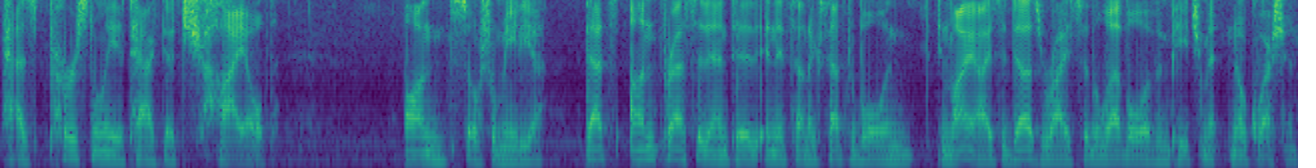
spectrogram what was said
has personally attacked a child on social media. That's unprecedented and it's unacceptable. And in my eyes, it does rise to the level of impeachment, no question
